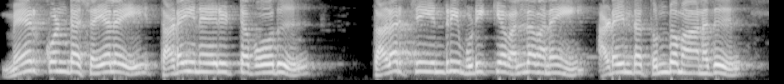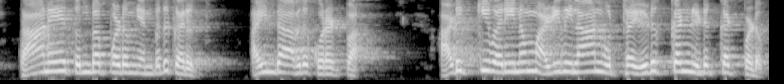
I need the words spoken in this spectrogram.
மேற்கொண்ட செயலை தடை நேரிட்ட போது தளர்ச்சியின்றி முடிக்க வல்லவனை அடைந்த துன்பமானது தானே துன்பப்படும் என்பது கருத்து. ஐந்தாவது குரட்பா. அடுக்கி வரினும் அழிவிலான் உற்ற இடுக்கண் இடுக்கட்படும்.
